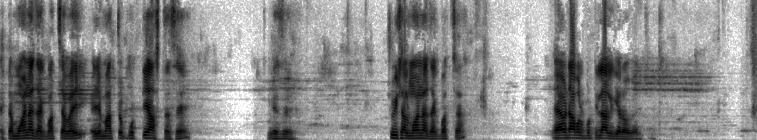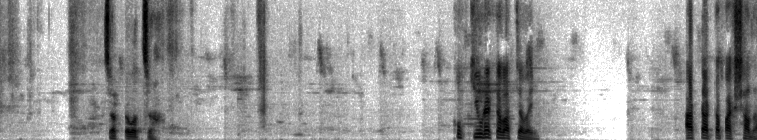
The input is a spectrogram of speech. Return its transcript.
একটা ময়না যাক বাচ্চা ভাই, এই যে মাত্র পট্টি আসতেছে। ঠিক আছে? চুইশাল ময়না যাক বাচ্চা। এও ডাবল পট্টি লাল গিয়ার হবে আর কি। চারটা বাচ্চা। খুব কিউট একটা বাচ্চা ভাই। আটটা আটটা পাক সাদা।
